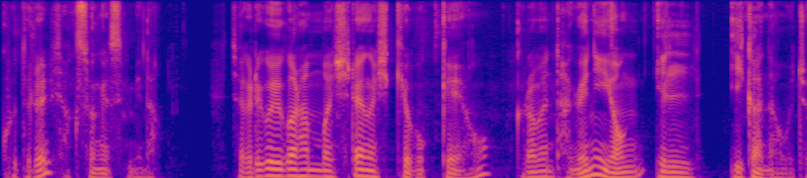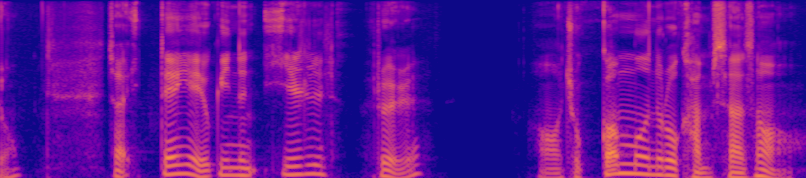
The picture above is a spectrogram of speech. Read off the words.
코드를 작성했습니다 자, 그리고 이걸 한번 실행을 시켜 볼게요. 그러면 당연히 0, 1, 2가 나오죠. 자, 이때에 여기 있는 1을 어, 조건문으로 감싸서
